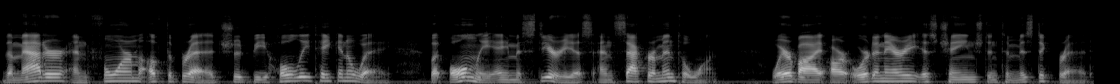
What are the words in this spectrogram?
the matter and form of the bread should be wholly taken away, but only a mysterious and sacramental one, whereby our ordinary is changed into mystic bread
